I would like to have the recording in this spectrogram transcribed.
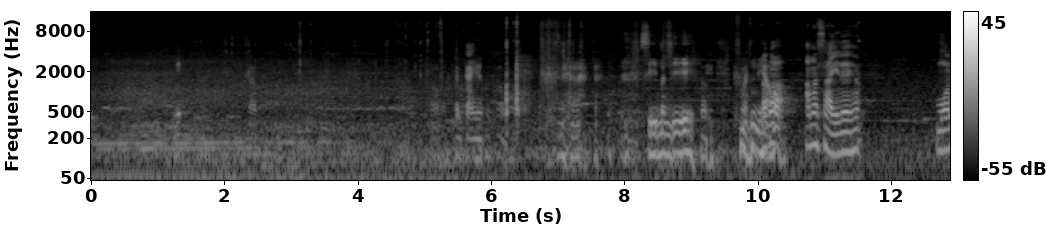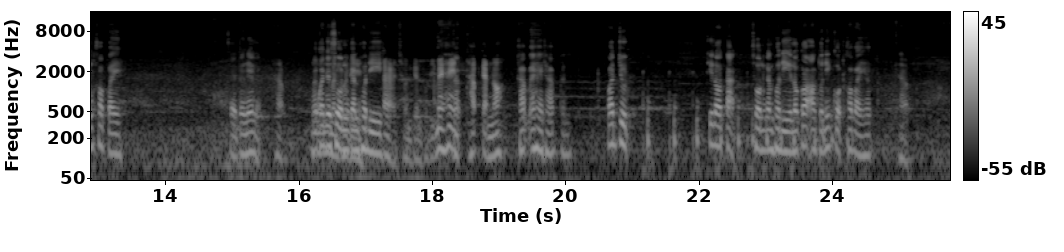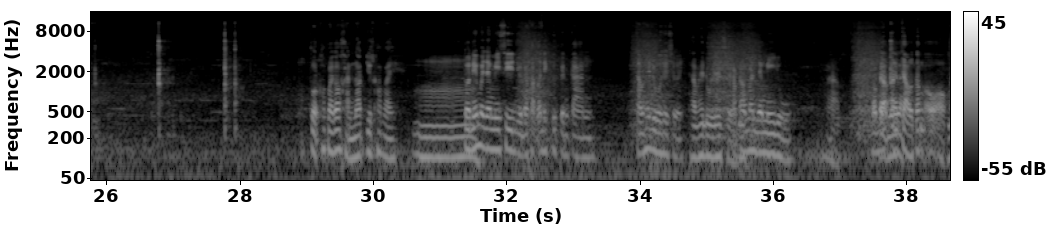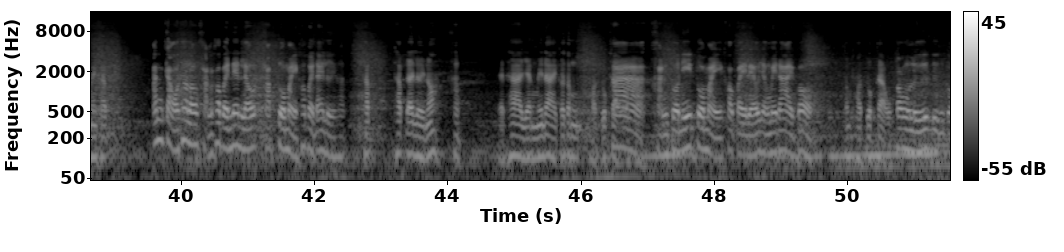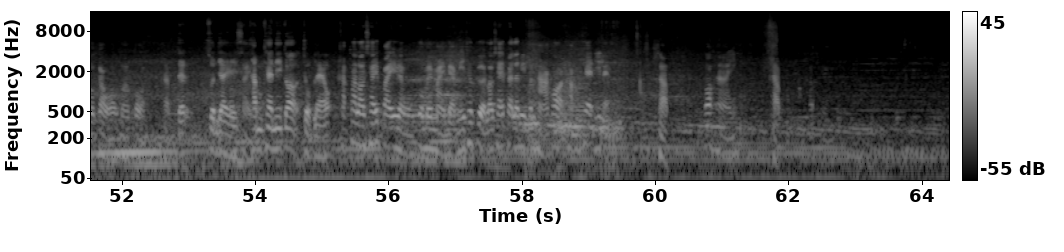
นี่ครับกันไกลไม่ค่อยเข้าซีนมันดีครับมันเหนีแล้ยววก็เอามาใส่เลยครับ ม้วนเข้าไป ใส่ตรงนี้แหละ ครับมันก็จะชนกันพอดีอ่าชนกันพอดี ไม่ให้ครับ ทับกันเนาะครับ ไม่ให้ทับกันพอจุดที่เราตัดชนกันพอดีเราก็เอาตัวนี้กดเข้าไปครับ ครับ กดเข้าไปก็ขันน็อตยึดเข้าไป อืมตัวนี้มันยังมีซีนอยู่นะครับ อันนี้คือเป็นการทำให้ดูเฉยทำให้ดูเฉยๆครับๆเพราะเนาะมันยังมีอยู่ครับก็แบแต่บอันี้นแหละเก่าต้องเอาออกไหมครับ อันเก่าถ้าเราขันเข้าไปแน่นแล้วทับตัวใหม่เข้าไปได้เลยครับทับทับได้เลยเนาะครับ แต่ถ้ายังไม่ได้ก็ต้องถอดตัวเก่าถ้าออกครับขันตัวนี้ตัวใหม่เข้าไปแล้วยังไม่ได้ก็ ต้องถอดตัวเก่าต้องรื้อดึงตัวเก่าออกมาก่อนครับแต่ส่วนใหญ่ต้องใส่ทำแค่นี้ก็จบแล้วครับถ้าเราใช้ไปอย่างตัวใหม่ ๆ แบบนี้ถ้าเกิดเราใช้ไปแล้วมีปัญหาก็ทำแค่นี้แหละครับ ก็หายครับครับ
